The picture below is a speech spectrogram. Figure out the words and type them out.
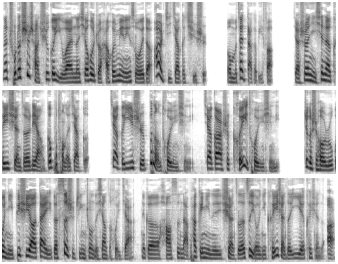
那除了市场区隔以外呢，消费者还会面临所谓的二级价格趋势。我们再打个比方。假设你现在可以选择两个不同的价格，价格一是不能托运行李，价格二是可以托运行李。这个时候，如果你必须要带一个四十斤重的箱子回家，那个航司哪怕给你的选择自由，你可以选择一，也可以选择二。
